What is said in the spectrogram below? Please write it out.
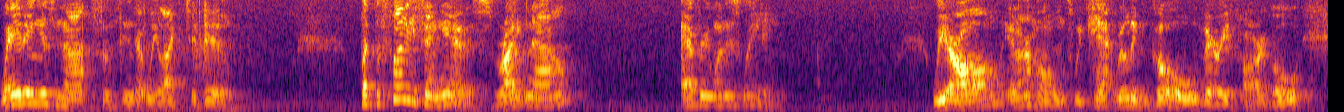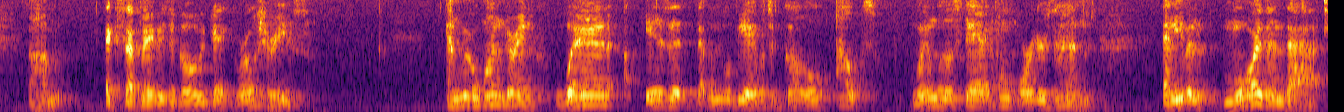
Waiting is not something that we like to do. But the funny thing is, right now, everyone is waiting. We are all in our homes. We can't really go very far, go um, except maybe to go get groceries. And we're wondering, when is it that we will be able to go out? When will the stay at home orders end? And even more than that,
